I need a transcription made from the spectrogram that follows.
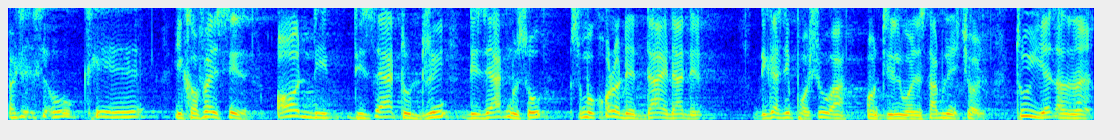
But he said, okay. He sins. All the desire to drink, desire to smoke, all of them died that day. The guy still pursued her until he was established in church. Two years after that,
